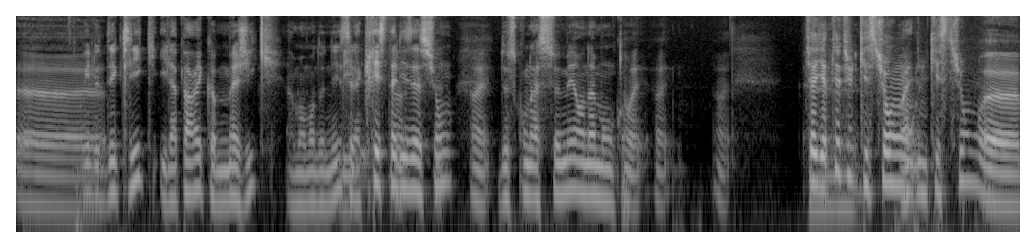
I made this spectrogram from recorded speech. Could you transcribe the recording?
Euh, Oui, le déclic, il apparaît comme magique à un moment donné. C'est la cristallisation ouais, de ce qu'on a semé en amont. Quoi. ouais. Tiens, il y a peut-être une question, ouais. une question, euh,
